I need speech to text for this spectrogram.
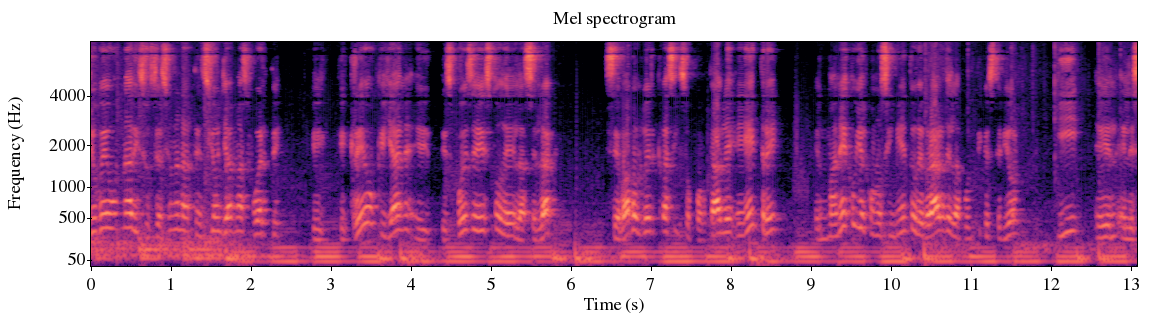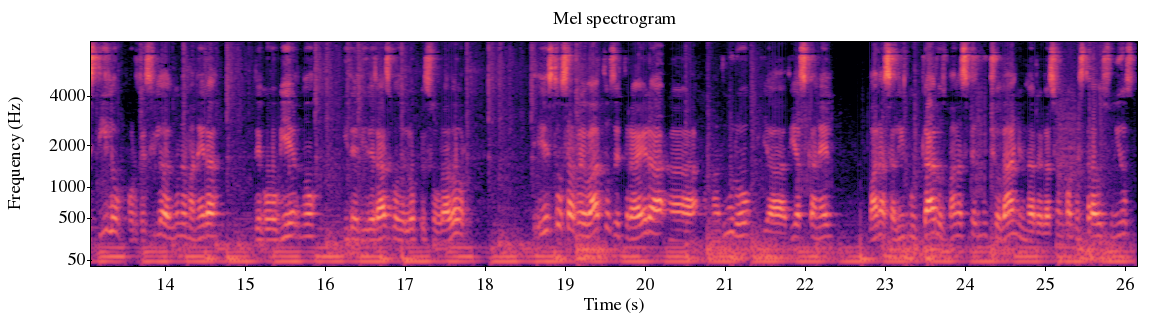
yo veo una disociación, una tensión ya más fuerte, que, creo que ya eh, después de esto de la CELAC se va a volver casi insoportable entre el manejo y el conocimiento de Brar de la política exterior y el, estilo, por decirlo de alguna manera, de gobierno y de liderazgo de López Obrador. Estos arrebatos de traer a, Maduro y a Díaz Canel van a salir muy caros, van a hacer mucho daño en la relación con Estados Unidos,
